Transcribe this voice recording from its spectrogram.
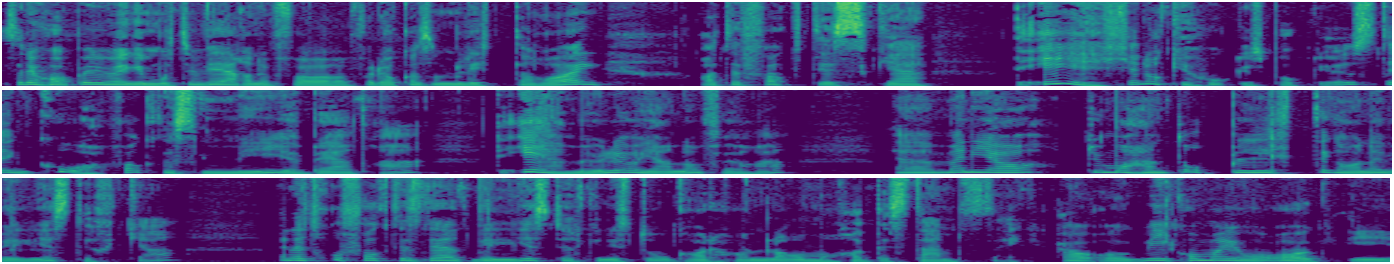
Så det håper jeg er motiverende for, for dere som lytter òg. At det faktisk eh, Det er ikke noe hokus pokus. Det går faktisk mye bedre. Det er mulig å gjennomføre. Eh, men ja, du må hente opp litt viljestyrke. Men jeg tror faktisk det at viljestyrken i stor grad handler om å ha bestemt seg. Og vi kommer jo òg i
